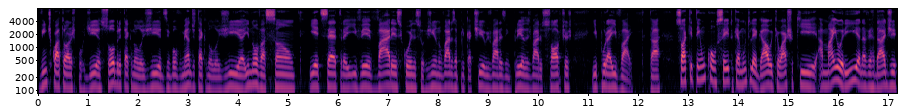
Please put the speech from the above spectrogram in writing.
24 horas por dia sobre tecnologia, desenvolvimento de tecnologia, inovação e etc. E vê várias coisas surgindo, vários aplicativos, várias empresas, vários softwares e por aí vai, tá? Só que tem um conceito que é muito legal e que eu acho que a maioria, na verdade,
